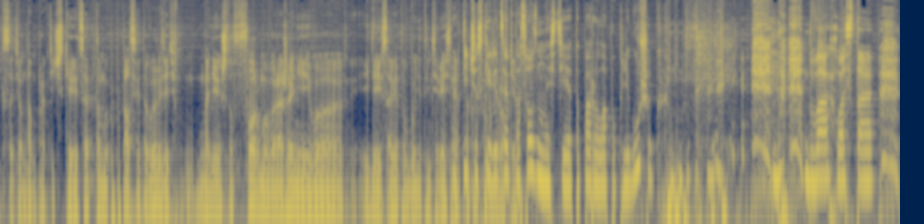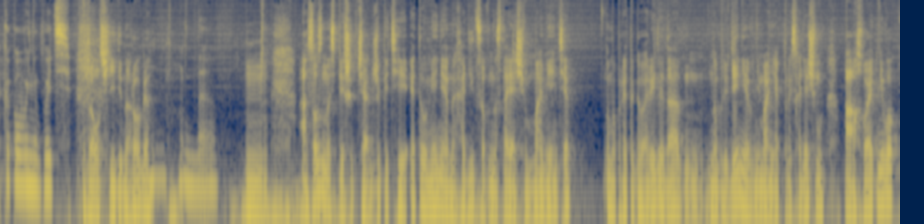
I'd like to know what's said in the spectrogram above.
Кстати, он там практически рецептом и попытался это выразить. Надеюсь, что форма выражения его идей и советов будет интереснее. Практический рецепт осознанности — это пара лапок лягушек, два хвоста какого-нибудь... Желчь единорога. Да. Осознанность, пишет чат GPT, это умение находиться в настоящем моменте, ну, мы про это говорили, да, наблюдение, внимание к происходящему, ахуй от него,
